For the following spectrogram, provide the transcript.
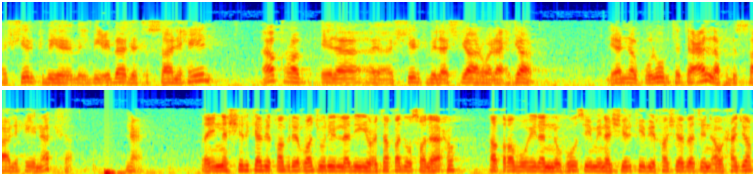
الشرك بعبادة الصالحين أقرب إلى الشرك بالأشجار والأحجار لأن القلوب تتعلق بالصالحين أكثر. نعم. فإن الشرك بقبر الرجل الذي يعتقد صلاحه أقرب إلى النفوس من الشرك بخشبة أو حجر.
